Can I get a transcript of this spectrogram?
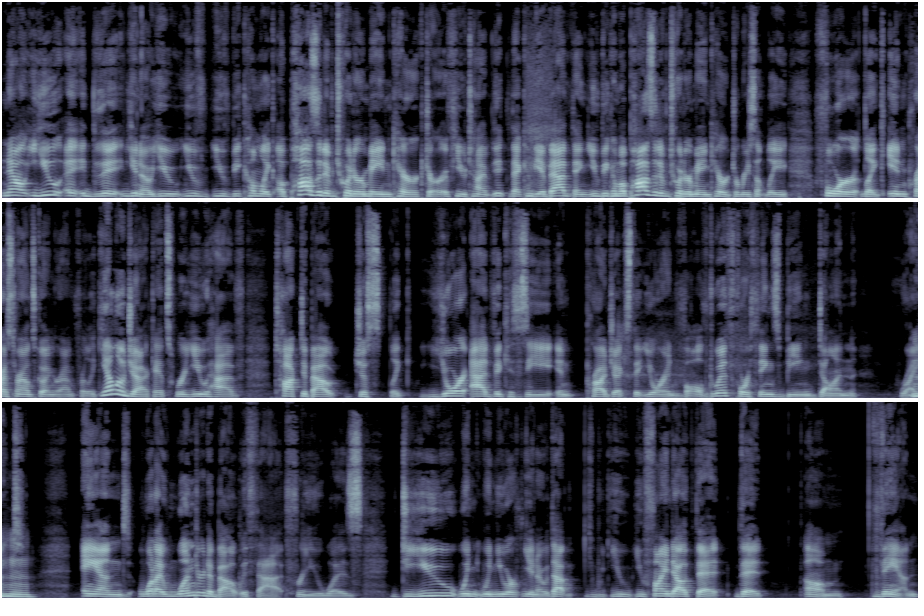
Now you, uh, the you know you you've you've become like a positive Twitter main character a few times. That can be a bad thing. You've become a positive Twitter main character recently for like in press rounds going around for like Yellowjackets, where you have talked about just like your advocacy in projects that you're involved with for things being done right. And what I wondered about with that for you was, do you when when you are you know that you you find out that that um Van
